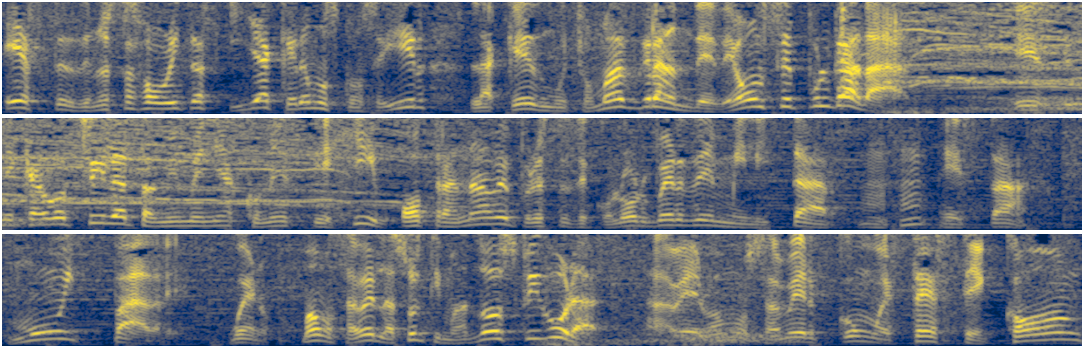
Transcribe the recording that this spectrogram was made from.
esta es de nuestras favoritas y ya queremos conseguir la que es mucho más grande, de 11 pulgadas. Este Mechagodzilla también venía con este Hip, otra nave, pero este es de color verde militar. está muy padre. Bueno, vamos a ver las últimas dos figuras. A ver, vamos a ver cómo está este Kong.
